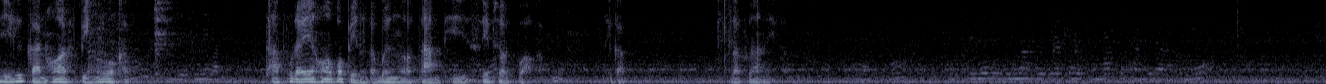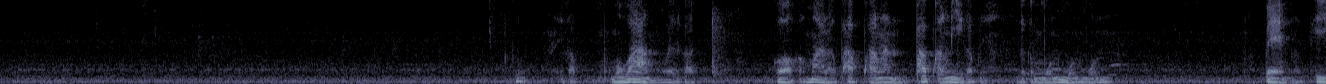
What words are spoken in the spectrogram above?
นี่คือการห่อสปริงโลครับ ถ้าผู้ใดห่อบ่เป็นกับเบิ้งเอาตามที่เซฟจอดบอกครับ ลักษณะนี้ครับ นี่ครับมาว่างไว้แล้วก็ก็เข้ามาแล้วพับข้างนั้นพับข้างนี้ครับเนี่ยแล้วก็หมุนหมุนหมุนแป้งที่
